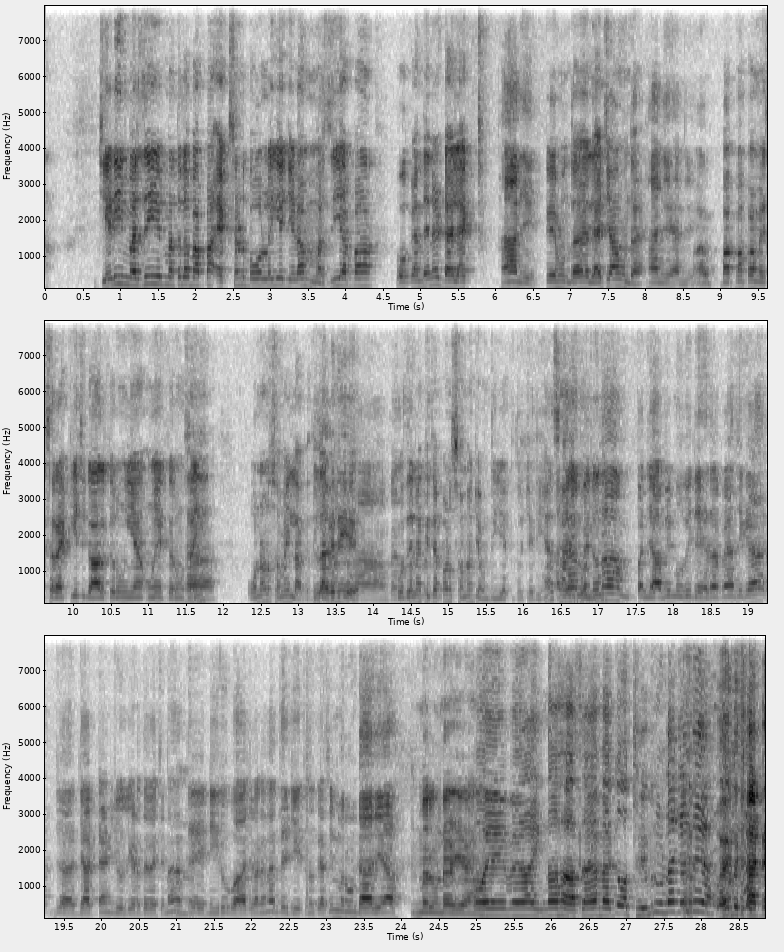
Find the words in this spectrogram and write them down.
ਜਿਹੜੀ ਮਰਜ਼ੀ ਮਤਲਬ ਆਪਾਂ ਐਕਸੈਂਟ ਬੋਲ ਲਈਏ ਜਿਹੜਾ ਮਰਜ਼ੀ ਆਪਾਂ ਉਹ ਕਹਿੰਦੇ ਨੇ ਡਾਇਲੈਕਟ ਹਾਂਜੀ। ਕਿ ਹੁੰਦਾ ਹੈ ਲਹਿਜਾ ਹੁੰਦਾ ਹੈ। ਹਾਂਜੀ ਹਾਂਜੀ। ਪਾਪਾ ਭਾਵੇਂ ਸਰਾਇਕੀ ਚ ਗੱਲ ਕਰੂੰ ਜਾਂ ਉਵੇਂ ਕਰੂੰ ਸਹੀ ਉਹਨਾਂ ਨੂੰ ਸਮਝ ਲੱਗਦੀ ਹੈ ਲੱਗਦੀ ਹੈ। ਹਾਂ ਬਿਲਕੁਲ ਉਹਦੇ ਨਾਲ ਕਿਤੇ ਆਪਾਂ ਨੂੰ ਸਮਝ ਆਉਂਦੀ ਹੈ ਇੱਕ ਦੂਜੇ ਦੀ ਹੈ ਸਾਰੀ ਮੈਨੂੰ ਨਾ ਪੰਜਾਬੀ ਮੂਵੀ ਦੇਖਦਾ ਪਿਆ ਸੀਗਾ ਜੱਟ ਐਂਡ ਜੂਲੀਅਟ ਦੇ ਵਿੱਚ ਨਾ ਤੇ ਨੀਰੂ ਬਾਜਵਾ ਨੇ ਨਾ ਦਿਲਜੀਤ ਨੂੰ ਕਿਹਾ ਸੀ ਮਰੁੰਡਾ ਜਿਹਾ। ਮਰੂੰਡਾ ਜਿਹਾ। ਓਏ ਮੇਰਾ ਇੰਨਾ ਹਾਸਾ ਹੈ ਮੈਂ ਕਿ ਉੱਥੇ ਵੀ ਮਰੁੰਡਾ ਕਹਿੰਦੇ ਆ। ਓਏ ਤੂੰ ਛੱਡ।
